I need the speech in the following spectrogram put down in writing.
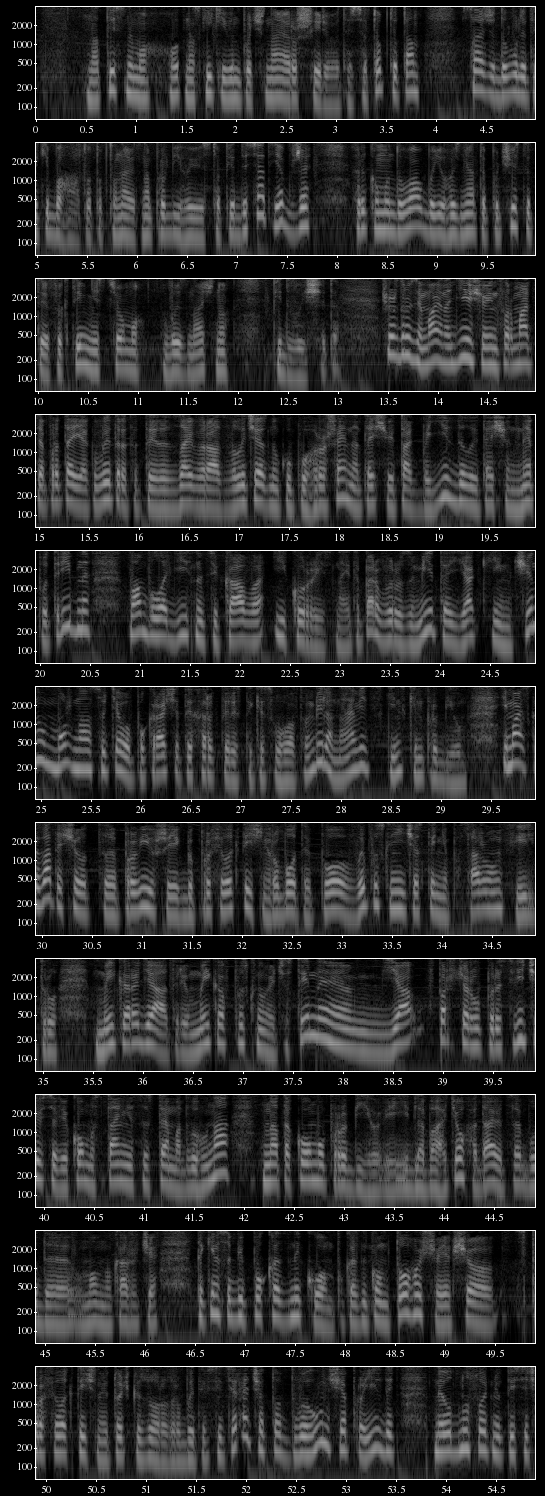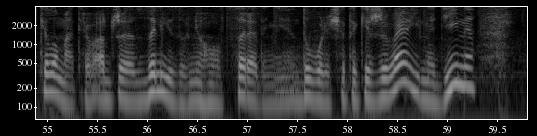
натиснемо, от наскільки він починає розширюватися. Тобто там сажі доволі таки багато. Тобто навіть на пробігові 150 я б вже рекомендував би його зняти, почистити. Ефективність цьому ви значно підвищите. Що ж, друзі, маю надію, що інформація про те, як витратити зайвий раз величезну купу грошей на те, що і так би їздили, і те, що не потрібне, вам була дійсно цікава і корисна. І тепер ви розумієте, яким чином можна суттєво покращити характеристики свого автомобіля навіть з кінським пробігом. І маю сказати, що от е, провівши якби профілактичні роботи по випускній частині, по фільтру, мийка радіаторів, мийка впускної частини, я в першу чергу пересвідчився, в якому стані система двигуна на такому пробігові. І для багатьох, гадаю, це буде, умовно кажучи, таким собі показником, показником того, що якщо з профілактичної точки зору зробити всі ці речі, то двигун ще проїздить не одну сотню тисяч кілометрів, адже залізо в нього всередині доволі ще таки живе і надійне.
